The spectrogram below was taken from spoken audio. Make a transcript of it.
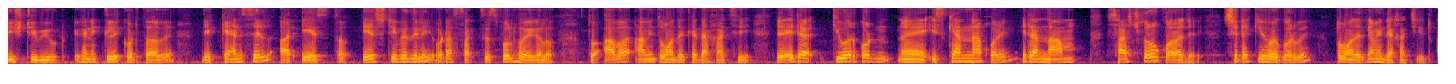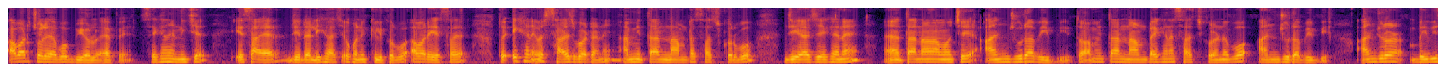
ডিস্ট্রিবিউট এখানে ক্লিক করতে হবে। দিয়ে ক্যান্সেল আর এস তো এস টিপে দিলেই ওটা সাকসেসফুল হয়ে গেল। তো আবার আমি তোমাদেরকে দেখাচ্ছি যে এটা কিউআর কোড স্ক্যান না করে এটা নাম সার্চ করেও করা যায়। সেটা কীভাবে করবে? তোমাদেরকে আমি দেখাচ্ছি। আবার চলে যাব বিওলো অ্যাপে সেখানে নিচে এসআইআর যেটা লেখা আছে, ওখানে ক্লিক করব, আবার এসআইআর তো এখানে এবার সার্চ বাটনে আমি তার নামটা সার্চ করব, যে আছে এখানে তার নাম হচ্ছে আঞ্জুরা বিবি তো আমি তার নামটা এখানে সার্চ করে নেব আঞ্জুরা বিবি আঞ্জুরা বিবি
